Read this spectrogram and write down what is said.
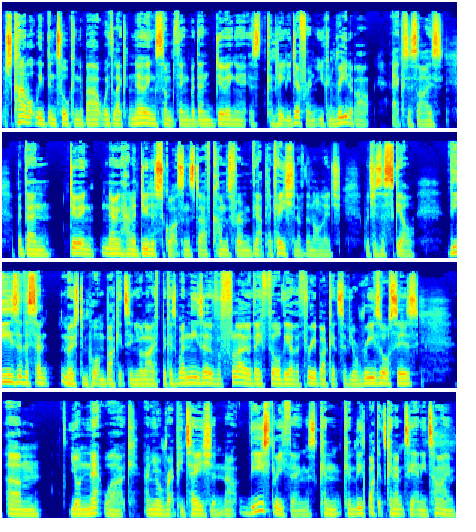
Is kind of what we've been talking about with like knowing something, but then doing it is completely different. You can read about exercise, but then doing knowing how to do the squats and stuff comes from the application of the knowledge, which is a skill. These are the most important buckets in your life because when these overflow, they fill the other three buckets of your resources, um, your network, and your reputation. Now, these three things can can these buckets can empty at any time.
